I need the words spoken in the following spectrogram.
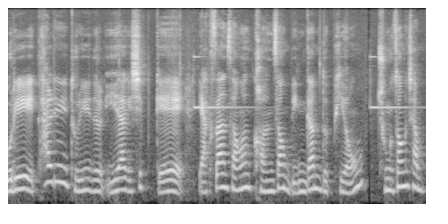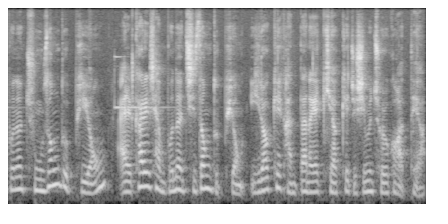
우리 탈리니 도리니들 이해하기 쉽게 약산성은 건성 민감 두피용, 중성 샴푸는 중성 두피용, 알칼리 샴푸는 지성 두피용 이렇게 간단하게 기억해 주시면 좋을 것 같아요.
